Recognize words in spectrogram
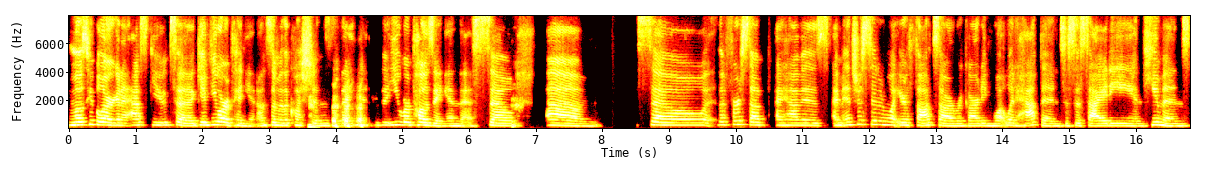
most people are going to ask you to give your opinion on some of the questions that, that you were posing in this. So um, So, the first up I have is I'm interested in what your thoughts are regarding what would happen to society and humans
